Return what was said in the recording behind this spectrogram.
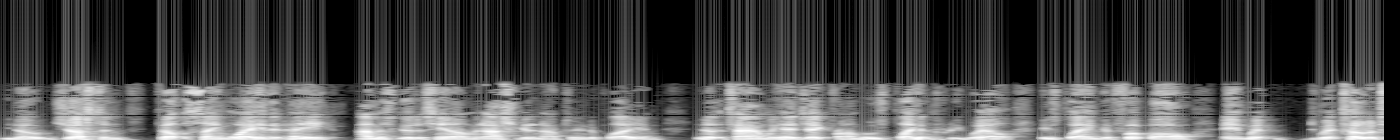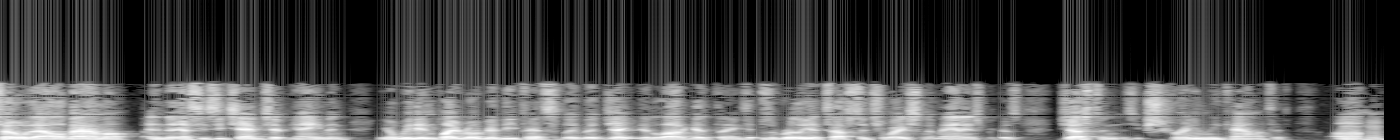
You know, Justin felt the same way that, hey, I'm as good as him and I should get an opportunity to play. And, you know, at the time we had Jake Fromm who was playing pretty well. He was playing good football and went, went toe to toe with Alabama in the SEC championship game. And, you know, we didn't play real good defensively, but Jake did a lot of good things. It was a really a tough situation to manage because Justin is extremely talented. Um,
